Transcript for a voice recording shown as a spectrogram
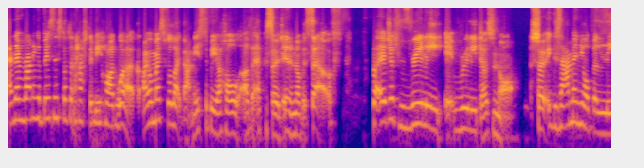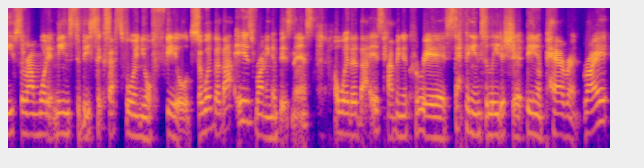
And then running a business doesn't have to be hard work. I almost feel like that needs to be a whole other episode in and of itself. But it just really, it really does not. So examine your beliefs around what it means to be successful in your field. So whether that is running a business or whether that is having a career, stepping into leadership, being a parent, right?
